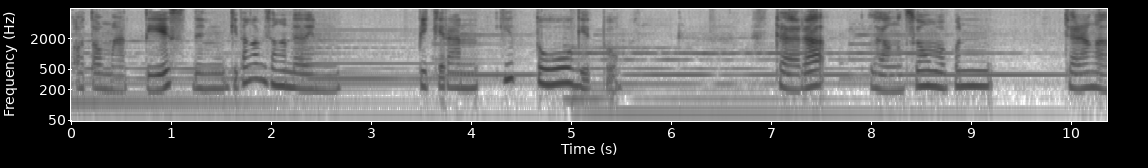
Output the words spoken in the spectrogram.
otomatis dan kita nggak bisa ngendalin pikiran itu gitu. Secara langsung maupun cara nggak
